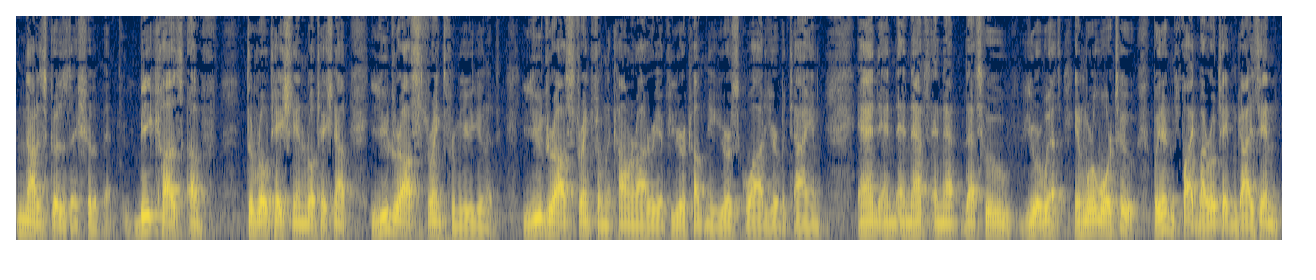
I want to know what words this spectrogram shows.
not as good as they should have been because of the rotation in and rotation out. You draw strength from your unit. You draw strength from the camaraderie of your company, your squad, your battalion and and and that's and that that's who you were with in World War II. We didn't fight by rotating guys in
